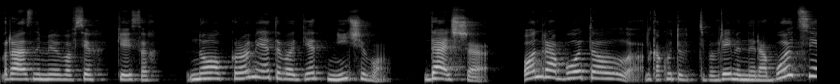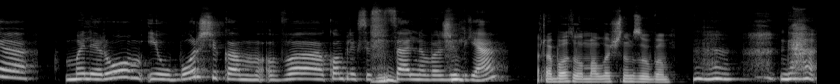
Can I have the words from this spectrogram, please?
разными во всех кейсах. Но кроме этого нет ничего. Дальше. Он работал на какой-то типа временной работе маляром и уборщиком в комплексе социального жилья. Работал молочным зубом. Да,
